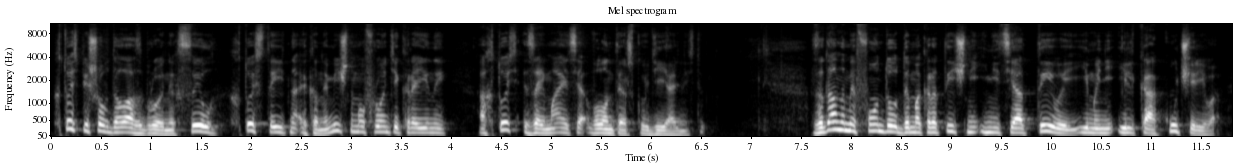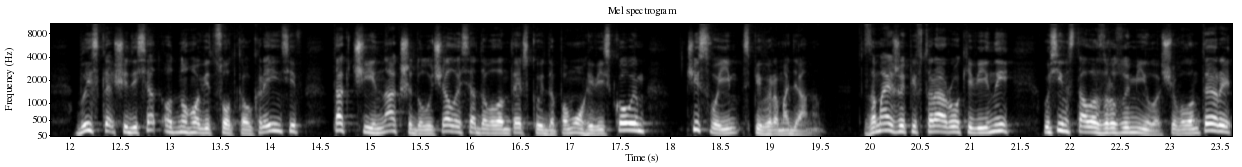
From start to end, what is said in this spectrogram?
Хтось пішов до лав Збройних сил, хтось стоїть на економічному фронті країни, а хтось займається волонтерською діяльністю. За даними фонду демократичні ініціативи імені Ілька Кучерєва, близько 61% українців так чи інакше долучалися до волонтерської допомоги військовим чи своїм співгромадянам. За майже півтора роки війни усім стало зрозуміло, що волонтери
